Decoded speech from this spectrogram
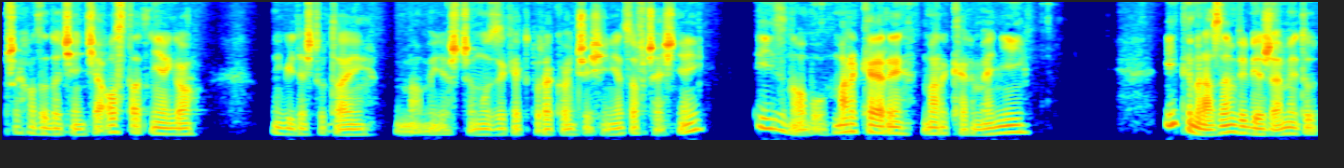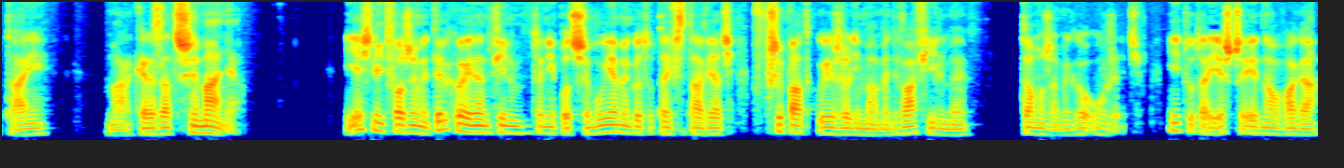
Przechodzę do cięcia ostatniego. Jak widać tutaj mamy jeszcze muzykę, która kończy się nieco wcześniej. I znowu markery, marker menu. I tym razem wybierzemy tutaj marker zatrzymania. Jeśli tworzymy tylko jeden film, to nie potrzebujemy go tutaj wstawiać. W przypadku, jeżeli mamy dwa filmy, to możemy go użyć. I tutaj jeszcze jedna uwaga,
